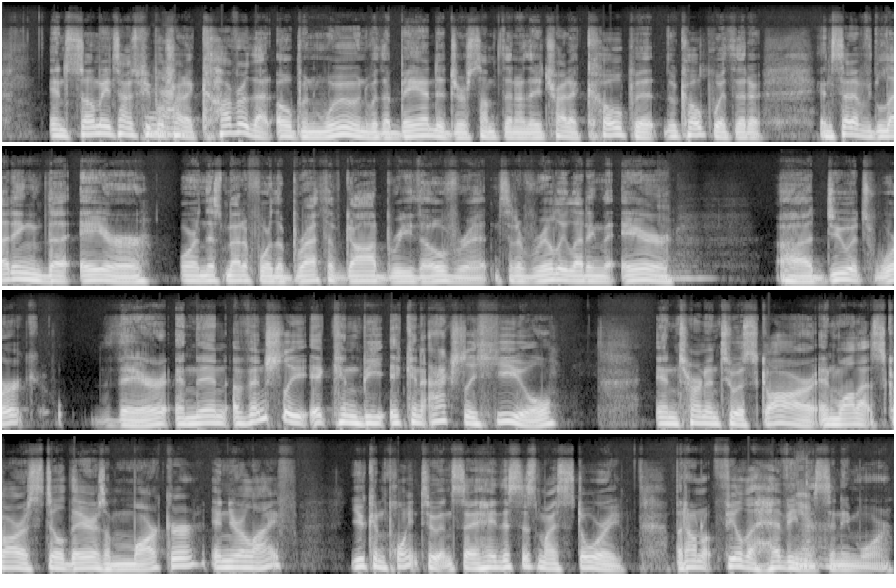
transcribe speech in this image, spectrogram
and so many times people Yeah. try to cover that open wound with a bandage or something, or they try to cope it, cope with it, or instead of letting the air, or in this metaphor, the breath of God breathe over it, instead of really letting the air uh, do its work there, and then eventually it can be, it can actually heal and turn into a scar. And while that scar is still there as a marker in your life, you can point to it and say, "Hey, this is my story," but I don't feel the heaviness Yeah. anymore.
